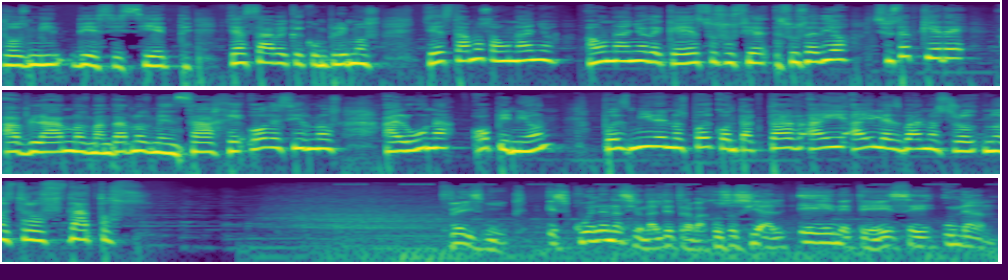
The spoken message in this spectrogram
2017. Ya sabe que cumplimos, ya estamos a un año, a un año de que esto sucedió. Si usted quiere hablarnos, mandarnos mensaje o decirnos alguna opinión, pues miren, nos puede contactar, ahí, ahí les van nuestros, nuestros datos. Facebook, Escuela Nacional de Trabajo Social, ENTS, UNAM.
